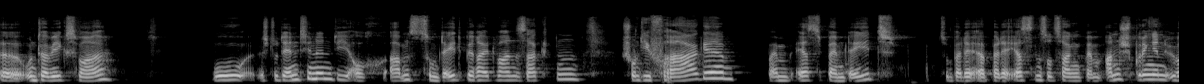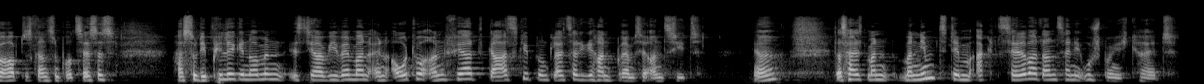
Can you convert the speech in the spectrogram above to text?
äh, unterwegs war, wo Studentinnen, die auch abends zum Date bereit waren, sagten, schon die Frage beim, erst beim Date, so bei der, bei der ersten sozusagen beim Anspringen überhaupt des ganzen Prozesses, hast du die Pille genommen, ist ja wie wenn man ein Auto anfährt, Gas gibt und gleichzeitig die Handbremse anzieht. Ja? Das heißt, man, man nimmt dem Akt selber dann seine Ursprünglichkeit.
